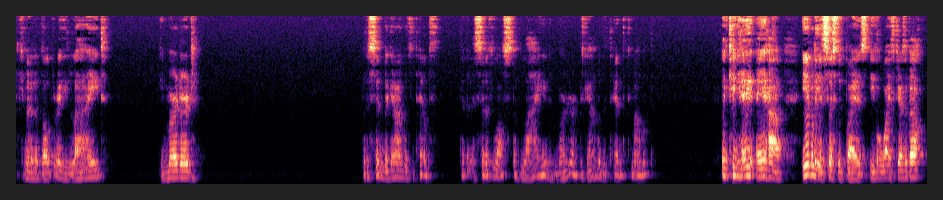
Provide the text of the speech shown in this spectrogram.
He committed adultery, he lied, he murdered, But the sin began with the tenth. The sin of lust and lying and murder began with the tenth commandment. Then King Ahab, ably assisted by his evil wife Jezebel,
